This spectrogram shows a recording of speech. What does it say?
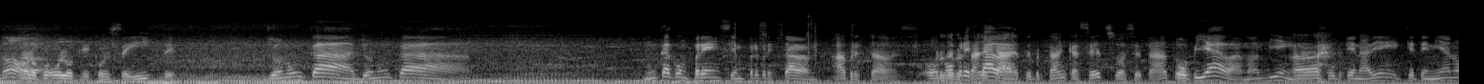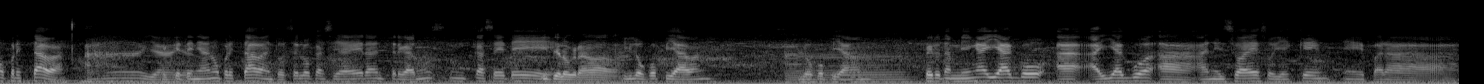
No. O lo, que conseguiste. Yo nunca, yo nunca, nunca compré, siempre prestaban. Ah, prestabas. O no te prestaban, te prestaban cassettes o acetato. Copiaba, más bien, ah. porque nadie que tenía no prestaba. Ah, ya. El que tenía no prestaba, entonces lo que hacía era entregar un, un casete. Y te lo grababa. Y lo copiaban lo copiaban. Pero también hay algo, hay algo a, anexo a eso y es que eh, para,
